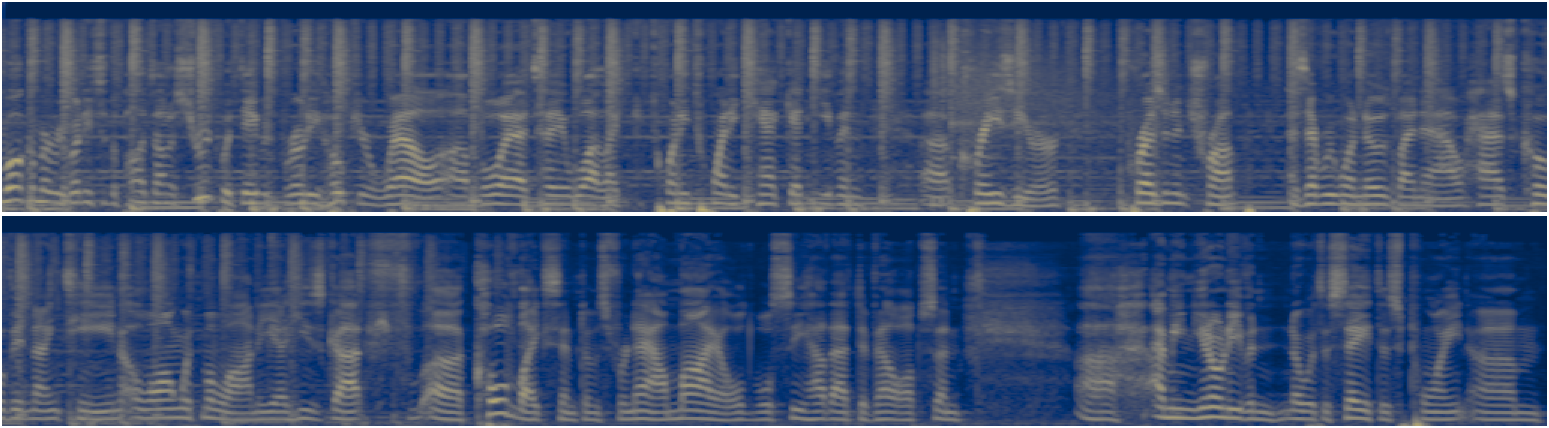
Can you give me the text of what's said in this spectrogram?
welcome everybody to the Pod's Honest Truth with David Brody. Hope you're well. Uh, boy, I tell you what, like 2020 can't get even uh, crazier. President Trump, as everyone knows by now, has COVID 19 along with Melania. He's got uh, cold like symptoms for now, mild. We'll see how that develops. And uh, I mean, you don't even know what to say at this point. Um,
